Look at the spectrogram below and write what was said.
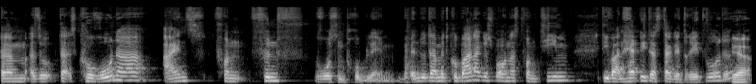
ähm, also da ist Corona eins von fünf großen Problemen. Wenn du da mit Kubanern gesprochen hast vom Team, die waren happy, dass da gedreht wurde. Ja.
